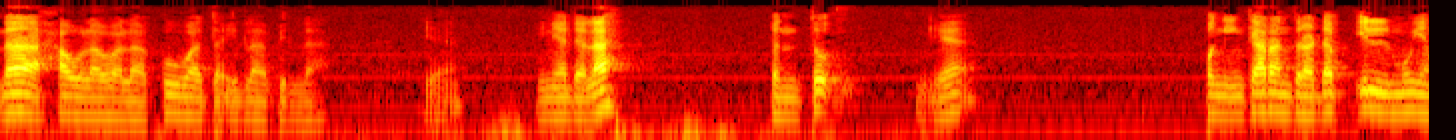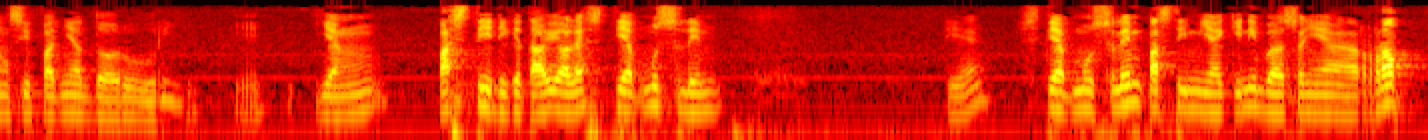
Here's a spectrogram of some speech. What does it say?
La haula wala quwata illa billah. Ya. Ini adalah bentuk ya pengingkaran terhadap ilmu yang sifatnya doruri, ya. yang pasti diketahui oleh setiap muslim. Ya. Setiap muslim pasti meyakini bahwasanya Rabb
